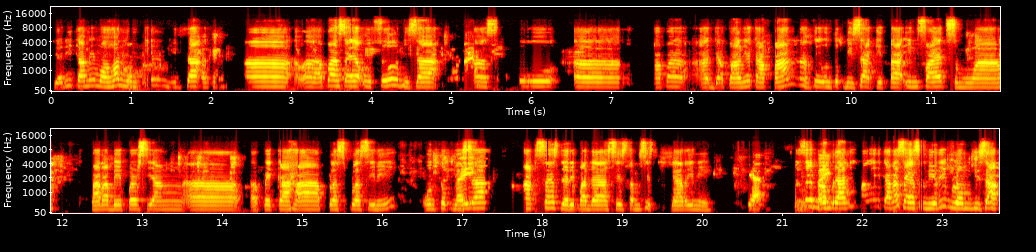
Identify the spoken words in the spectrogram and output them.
Jadi kami mohon mungkin bisa uh, uh, apa saya usul bisa uh, satu uh, apa jadwalnya kapan nanti untuk bisa kita invite semua para Bepers yang uh, PKH plus plus ini untuk Baik. bisa akses daripada sistem Sipgar ini. Ya, saya belum berani ini karena saya sendiri belum bisa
